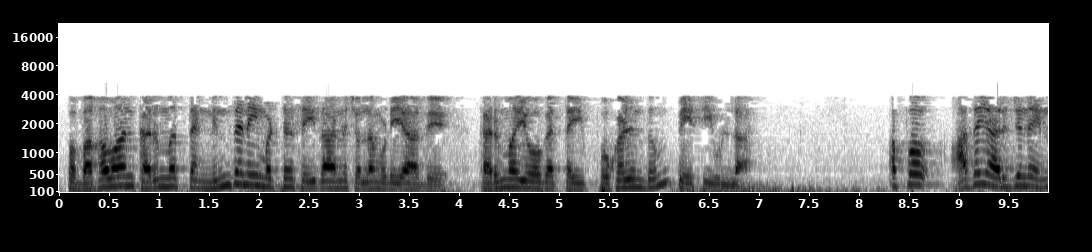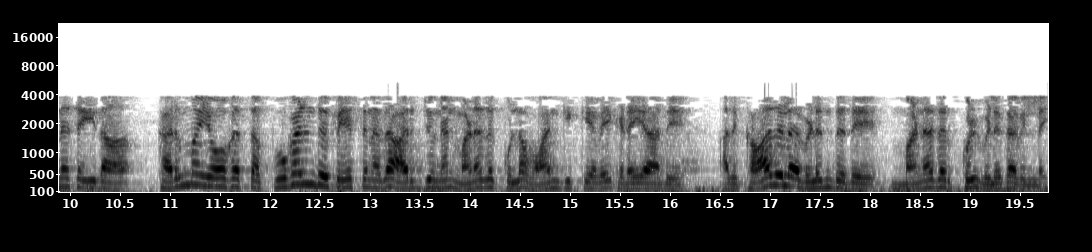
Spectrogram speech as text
இப்ப பகவான் கர்மத்தை நிந்தனை மட்டும் செய்தார்னு சொல்ல முடியாது. கர்மயோகத்தை புகழ்ந்தும் பேசியுள்ளார். அப்போ அதை அர்ஜுனன் என்ன செய்தான்? கர்மயோகத்தை புகழ்ந்து பேசினத அர்ஜுனன் மனதுக்குள்ள வாங்கிக்கவே கிடையாது. அது காதுல விழுந்தது மனதிற்குள் விழுகவில்லை.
